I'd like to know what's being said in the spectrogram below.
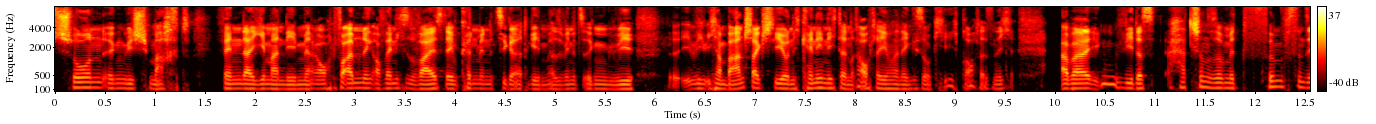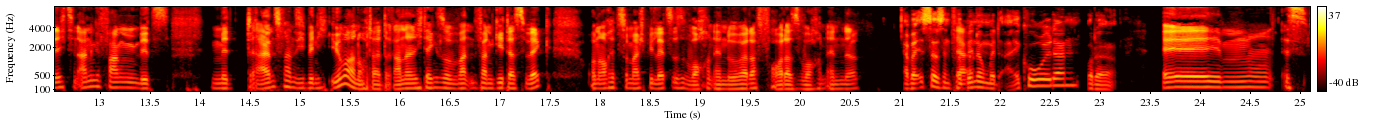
schon irgendwie Schmacht, wenn da jemand neben mir raucht. Vor allem auch wenn ich so weiß, der können mir eine Zigarette geben. Also wenn jetzt irgendwie äh, ich am Bahnsteig stehe und ich kenne ihn nicht, dann raucht da jemand, denke ich so, okay, ich brauche das nicht. Aber irgendwie, das hat schon so mit 15, 16 angefangen. Jetzt mit 23 bin ich immer noch da dran und ich denke so, wann, wann geht das weg? Und auch jetzt zum Beispiel letztes Wochenende oder davor das Wochenende. Aber ist das in Verbindung ja. mit Alkohol dann? Oder? Ähm, es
